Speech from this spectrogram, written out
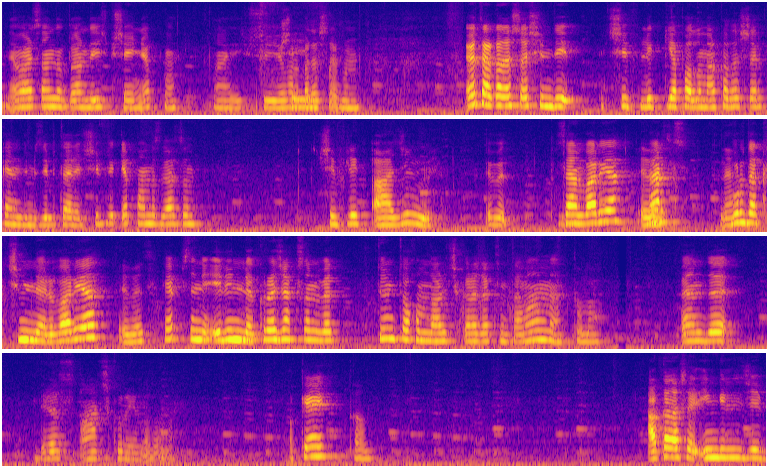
Ne var sandıklarında hiçbir şeyin yok mu? Hayır hiçbir şey yok şey arkadaşlar bunun. Evet arkadaşlar şimdi çiftlik yapalım arkadaşlar kendimize bir tane çiftlik yapmamız lazım. Çiftlik acil mi? Evet. Sen var ya Evet. Mert Ne? buradaki çimleri var ya Evet. hepsini elinle kıracaksın ve tüm tohumları çıkaracaksın tamam mı? Tamam. Ben de biraz ağaç kırayım o zaman. Okey? Tamam. Arkadaşlar İngilizce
